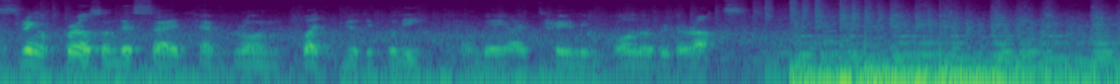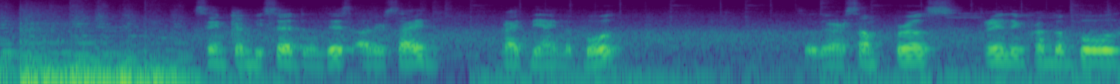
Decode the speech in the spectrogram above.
The string of pearls on this side have grown quite beautifully and they are trailing all over the rocks. Same can be said on this other side, right behind the bowl. So there are some pearls trailing from the bowl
